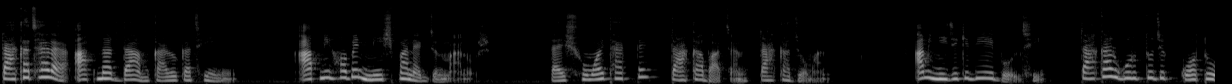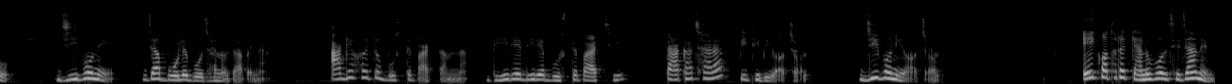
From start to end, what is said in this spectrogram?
টাকা ছাড়া আপনার দাম কারও কাছেই নেই। আপনি হবেন নিষ্পান একজন মানুষ। তাই সময় থাকতে টাকা বাঁচান, টাকা জমান। আমি নিজেকে দিয়েই বলছি, টাকার গুরুত্ব যে কত জীবনে যা বলে বোঝানো যাবে না। আগে হয়তো বুঝতে পারতাম না। ধীরে ধীরে বুঝতে পারছি, টাকা ছাড়া পৃথিবী অচল, জীবনই অচল। এই কথাটা কেন বলছি জানেন?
